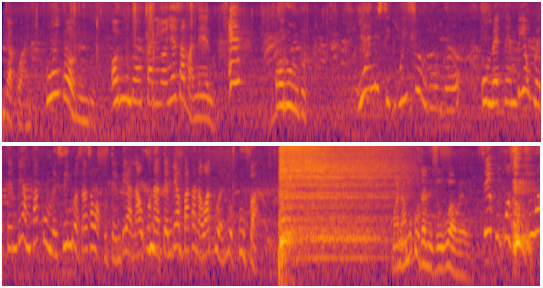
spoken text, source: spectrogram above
Kuja kwanza. Kuja Orundo. Orundo utanionyesha maneno. Eh? Orundo. Yaani siku hizi Orundo umetembea umetembea mpaka umeshindwa sasa wa kutembea na unatembea mpaka na watu waliokufa. Mwanamke utanizungua wewe. Si kukusumbua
